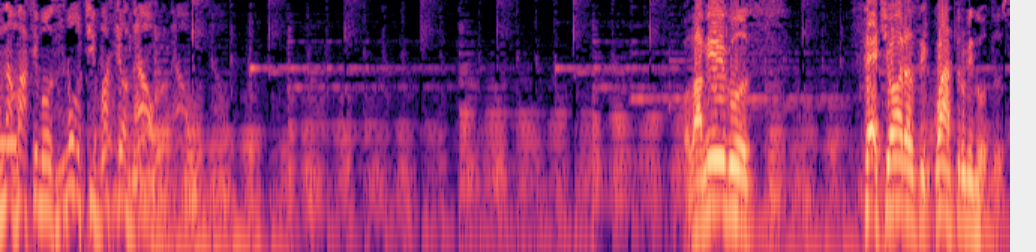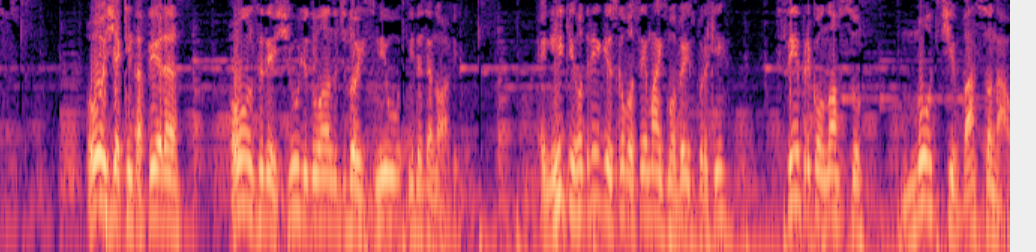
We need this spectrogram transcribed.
Na Máximos Motivacional. Olá, amigos! Sete horas e quatro minutos. Hoje é quinta-feira, 11 de julho do ano de 2019. Henrique Rodrigues com você mais uma vez por aqui, sempre com o nosso motivacional.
